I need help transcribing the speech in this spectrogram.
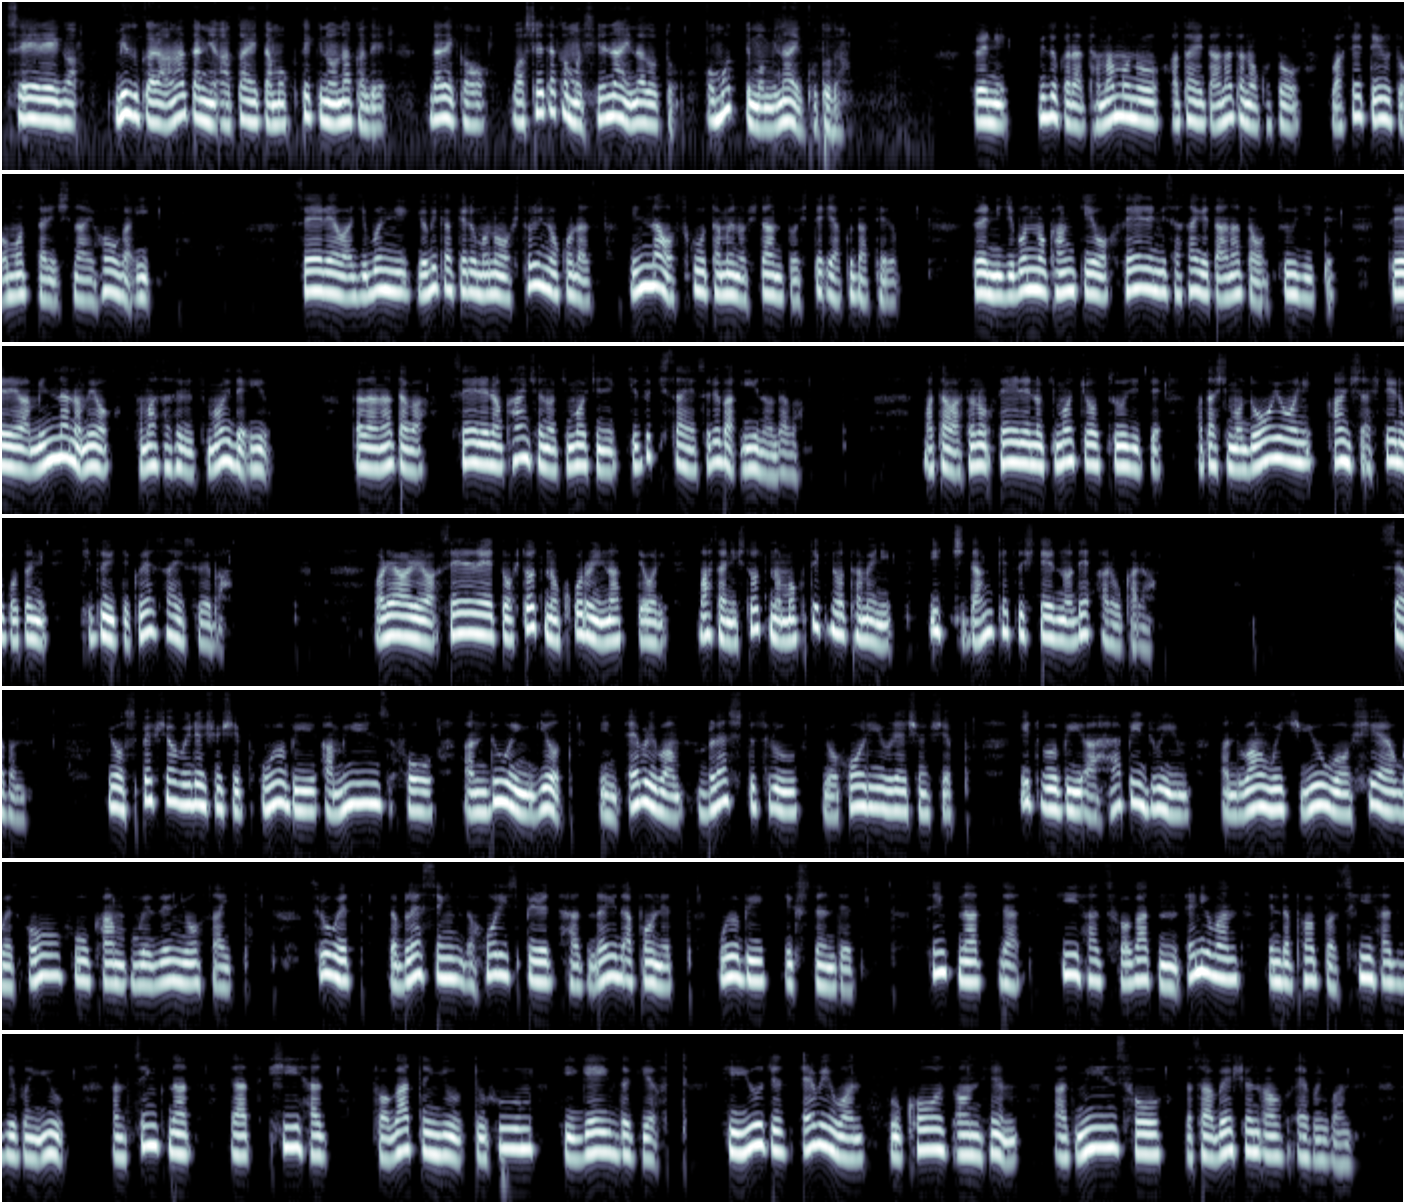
精霊が自らあなたに与えた目的の中で誰かを忘れたかもしれないなどと思ってもみないことだ。それに、自ら賜物を与えたあなたのことを忘れていると思ったりしない方がいい。精霊は自分に呼びかける者を一人残らず、みんなを救うための手段として役立てる。それに自分の関係を精霊に捧げたあなたを通じて、精霊はみんなの目を覚まさせるつもりでいる。ただあなたが精霊の感謝の気持ちに気づきさえすればいいのだが、またはその精霊の気持ちを通じて、私も同様に感謝していることに気づいてくれさえすれば。我々は精霊と一つの心になっており、まさに一つの目的のために一致団結しているのであるから。7. Your special relationship will be a means for undoing guilt in everyone blessed through your holy relationship. It will be a happy dream and one which you will share with all who come within your sight. Through it, the blessing the Holy Spirit has laid upon it will be extended. Think not that he has forgotten anyone in the purpose he has given you, and think not that he has forgotten you to whom he gave the gift. He uses everyone who calls on him as means for the salvation of everyone,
